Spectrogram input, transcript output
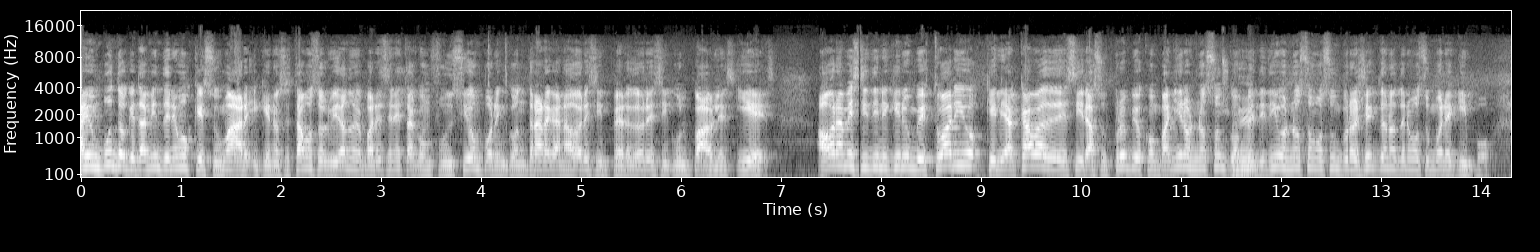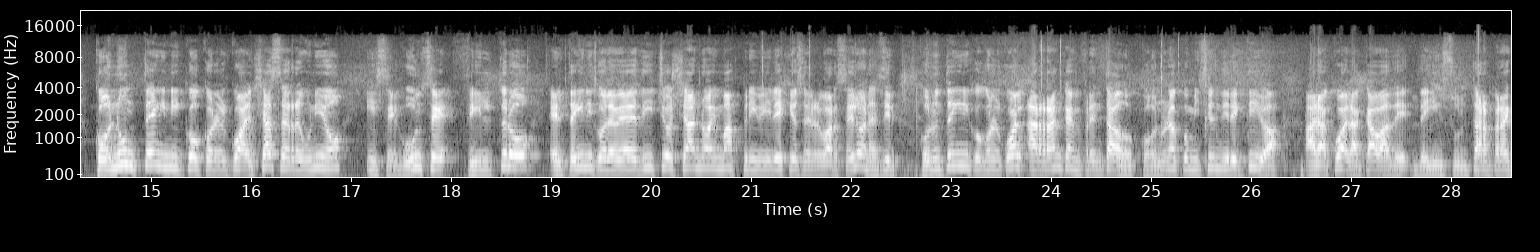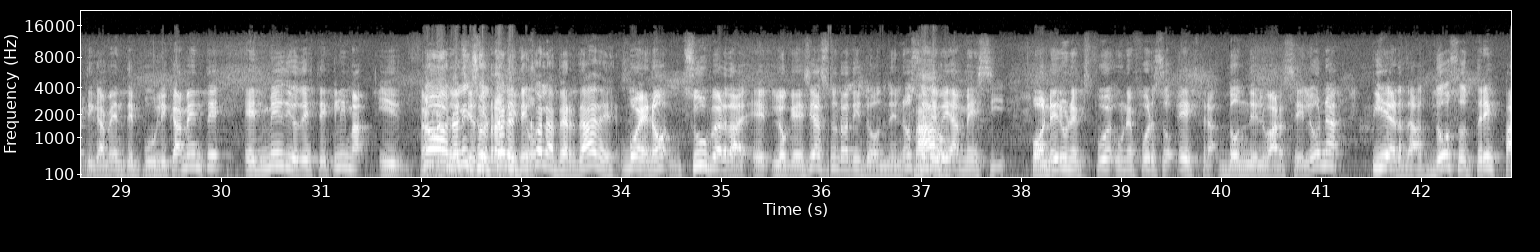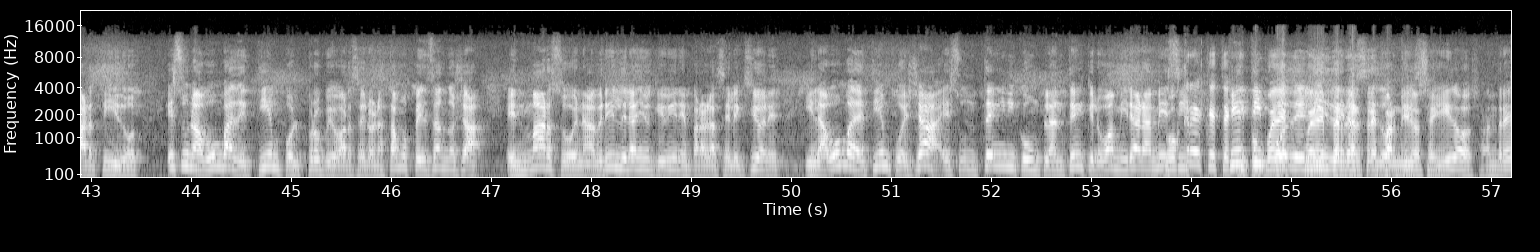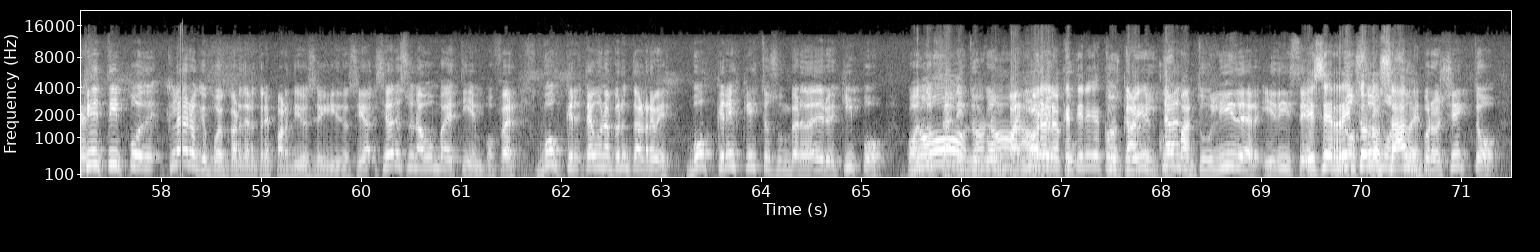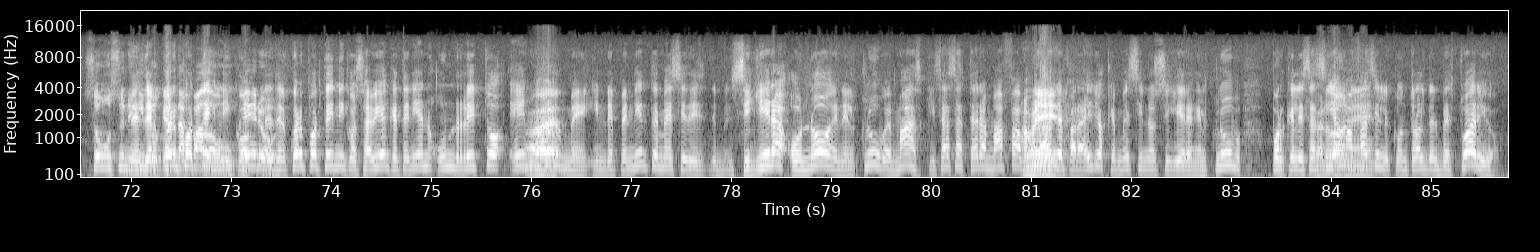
Hay un punto que también tenemos que sumar y que nos estamos olvidando, me parece, en esta confusión por encontrar ganadores y perdedores y culpables, y es, ahora Messi tiene que ir a un vestuario que le acaba de decir a sus propios compañeros, no son competitivos, no somos un proyecto, no tenemos un buen equipo, con un técnico con el cual ya se reunió y según se filtró, el técnico le había dicho ya no hay más privilegios en el Barcelona, es decir, con un técnico con el cual arranca enfrentado, con una comisión directiva a la cual acaba de, de insultar prácticamente públicamente, en medio de este clima y No, Fernando no le insultó, le dijo las verdades. bueno, sus verdades, eh, lo que decía hace un ratito, donde no se le ve a Messi poner un, un esfuerzo extra, donde el Barcelona pierda dos o tres partidos, es una bomba de tiempo el propio Barcelona. Estamos pensando ya en marzo o en abril del año que viene para las elecciones y la bomba de tiempo es ya, es un técnico, un plantel que lo va a mirar a Messi. ¿Vos crees que este ¿Qué equipo puede, de puede perder tres partidos Messi? seguidos, Andrés? ¿Qué tipo de.? Claro que puede perder tres partidos seguidos. Si, si ahora es una bomba de tiempo, Fer, vos cre- te hago una pregunta al revés. ¿Vos crees que esto es un verdadero equipo? Cuando No, sale tu no, no. compañero, Ahora lo que tu- tiene que tu construir- capitán, Koeman. tu líder, y dice, Ese reto no lo somos saben. un proyecto, somos un Desde equipo el que ha cuerpo tapado técnico, agujeros. desde el cuerpo técnico sabían que tenían un reto enorme, independientemente de si siguiera o no en el club. Es más, quizás hasta era más favorable para ellos que Messi no siguiera en el club, porque les hacía más ¿eh? fácil el control del vestuario.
